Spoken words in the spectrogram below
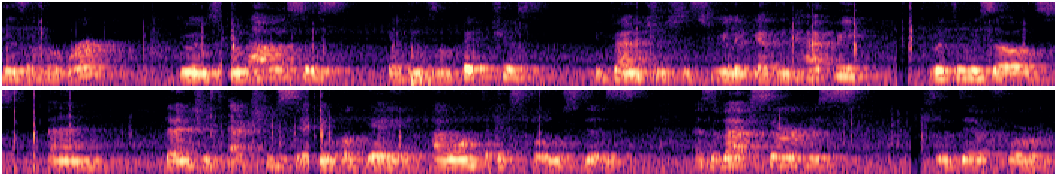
his or her work, doing some analysis, getting some pictures. Eventually, she's really getting happy with the results, and then she's actually saying, okay, I want to expose this as a web service. So therefore,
